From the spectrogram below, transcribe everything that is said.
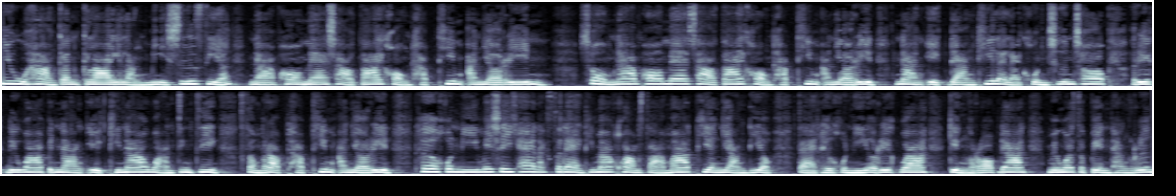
อยู่ห่างกันไกลหลังมีชื่อเสียงนาพ่อแม่ชาวใต้ของทัพทิมอัญญรินโฉมหน้าพ่อแม่ชาวใต้ของทัพทิมอัญญรินนางเอกดังที่หลาย ๆ คนชื่นชอบ เรียกได้ว่าเป็นนางเอกที่หน้าหวานจริง ๆสำหรับทัพทิมอัญญริน เธอคนนี้ไม่ใช่แค่นักแสดงที่มากความสามารถเพียงอย่างเดียว แต่เธอคนนี้เรียกว่าเก่งรอบด้าน ไม่ว่าจะเป็นทางเรื่อง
